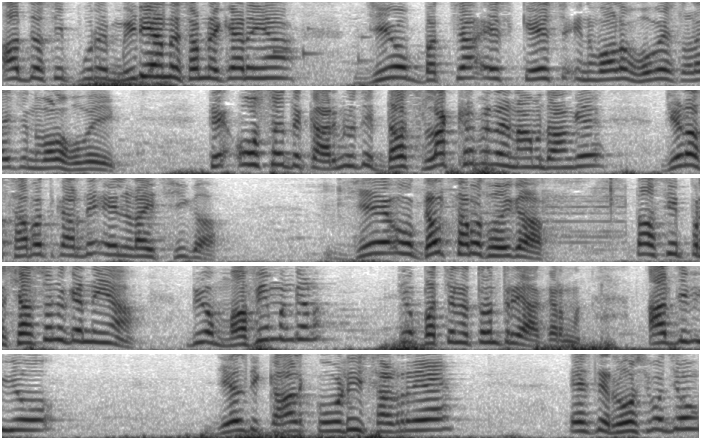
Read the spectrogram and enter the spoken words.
ਅੱਜ ਅਸੀਂ ਪੂਰੇ ਮੀਡੀਆ ਦੇ ਸਾਹਮਣੇ ਕਹਿ ਰਹੇ ਹਾਂ, ਜੇ ਉਹ ਬੱਚਾ ਇਸ ਕੇਸ 'ਚ ਇਨਵੋਲਵ ਹੋਵੇ, ਇਸ ਲੜਾਈ 'ਚ ਇਨਵੋਲਵ ਹੋਵੇ, ਤੇ ਉਸ ਅਧਿਕਾਰੀ ਨੂੰ ਅਸੀਂ 10 ਲੱਖ ਰੁਪਏ ਦਾ ਇਨਾਮ ਦਾਂਗੇ, ਜਿਹੜਾ ਸਾਬਤ ਕਰਦੇ ਇਹ ਲੜਾਈ 'ਚ ਸੀਗਾ। ਜੇ ਉਹ ਗਲਤ ਸਾਬਤ ਹੋਏਗਾ, ਤਾਂ ਅਸੀਂ ਪ੍ਰਸ਼ਾਸਨ ਨੂੰ ਕਹਿੰਦੇ ਆ ਵੀ ਉਹ ਮਾਫੀ ਮੰਗਣ ਤੇ ਉਹ ਬੱਚੇ ਨੂੰ ਤੁਰੰਤ ਰਿਹਾ ਕਰਨ। ਅੱਜ ਵੀ ਉਹ ਜੇਲ੍ਹ ਦੀ ਕਾਲ ਕੋਡ ਹੀ ਸੜ ਰਿਹਾ ਇਸ ਦੇ ਰੋਸ ਵਜੋਂ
